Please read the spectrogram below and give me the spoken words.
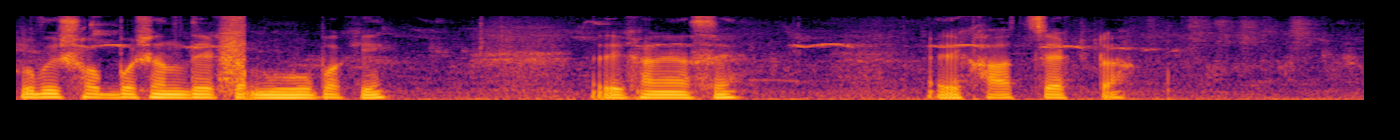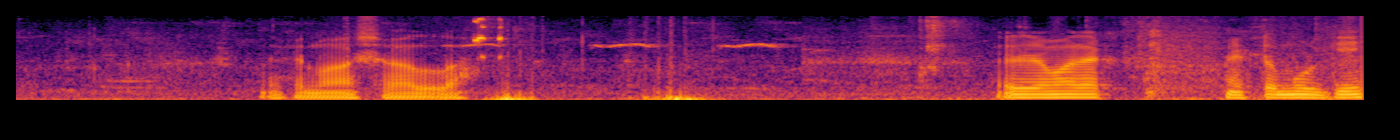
খুবই সভ্যশান্তি একটা গুবু পাখি এখানে আছে। এই খাচ্ছে একটা। দেখেন মাশা আল্লাহ এই যে আমার এক, একটা মুরগি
